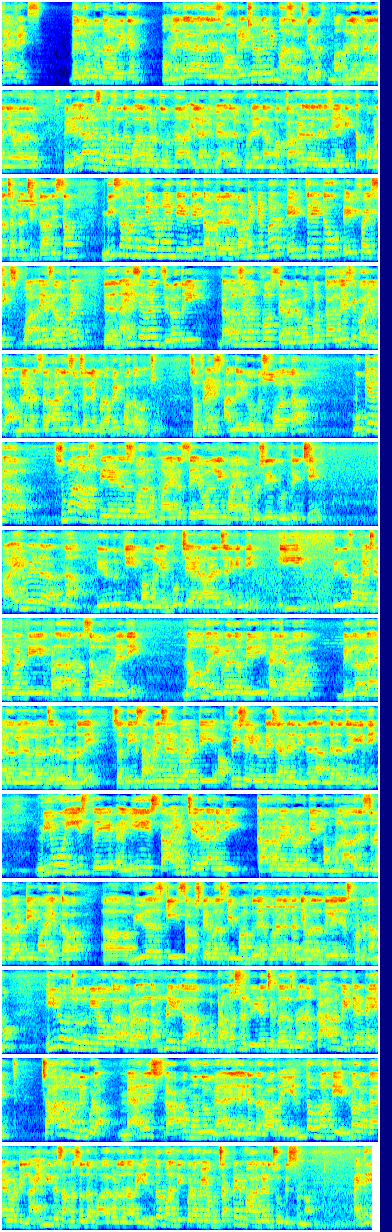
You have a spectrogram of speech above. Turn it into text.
Hi friends welcome to నాటు వైద్యం మమ్మల్ని ఎంతగానో ఆదరిస్తున్న మా ప్రేక్షకులకి మా సబ్స్క్రైబర్స్కి మా హృదయపూర్వక ధన్యవాదాలు. మీరు ఎలాంటి సమస్యలతో బాధపడుతున్నా ఎలాంటి వ్యాధులకు గురైనా మా కామెంట్ ద్వారా తెలియజేయండి. తప్పకుండా చక్కని చిట్కా అందిస్తాం. మీ సమస్య తీవ్రమైంది అయితే డాక్టర్ గారి contact number eight three two eight five six one nine seven five లేదా nine seven zero three double seven four seven double four call చేసి వారి యొక్క అమూల్యమైన సలహాలని సూచనలు కూడా మీరు పొందవచ్చు. సో ఫ్రెండ్స్ అందరికీ ఒక శుభవార్త. ముఖ్యంగా సుమన్ ఆర్ట్స్ థియేటర్స్ వారు మా యొక్క సేవల్ని మా యొక్క కృషిని గుర్తించి ఆయుర్వేద రత్న బిరుదుకి మమ్మల్ని ఎంపిక చేయడం అనేది జరిగింది. ఈ బిరుదు సంబంధించినటువంటి ప్రధానోత్సవం అనేది నవంబర్ ఇరవై తొమ్మిది హైదరాబాద్ బిర్లా ప్లానిటోరియంలో జరగనున్నది. సో దీనికి సంబంధించినటువంటి అఫీషియల్ ఇన్విటేషన్ అనేది నిన్ననే అందడం జరిగింది. మేము ఈ స్థాయి ఈ స్థాయికి చేరడానికి కారణమైనటువంటి మమ్మల్ని ఆదరిస్తున్నటువంటి మా యొక్క వ్యూయర్స్కి సబ్స్క్రైబర్స్కి మా హృదయపూర్వక ధన్యవాదాలు తెలియజేసుకుంటున్నాము. ఈ రోజు నేను ఒక కంప్లీట్గా ఒక ప్రమోషనల్ వీడియో చెప్పదలుచుకున్నాను. కారణం ఏంటంటే చాలా మంది కూడా మ్యారేజ్ కాకముందు మ్యారేజ్ అయిన తర్వాత ఎంతో మంది ఎన్నో రకాలైనటువంటి లైంగిక సమస్యలతో బాధపడుతున్నారు. ఎంతో మందికి కూడా మేము ఒక చక్కటి మార్గాన్ని చూపిస్తున్నాం. అయితే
